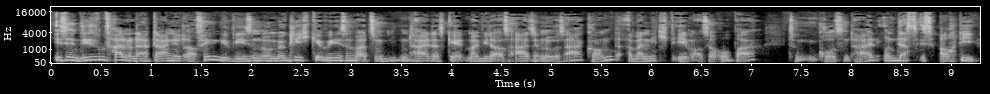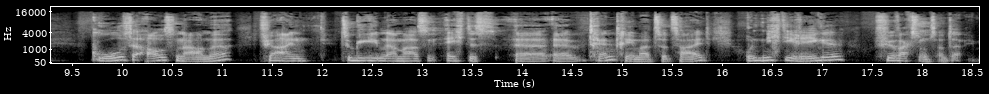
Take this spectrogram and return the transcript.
Ist in diesem Fall, und da hat Daniel darauf hingewiesen, nur möglich gewesen, weil zum guten Teil das Geld mal wieder aus Asien und USA kommt, aber nicht eben aus Europa, zum großen Teil. Und das ist auch die große Ausnahme für ein zugegebenermaßen echtes äh, äh, Trendthema zurzeit und nicht die Regel für Wachstumsunternehmen.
